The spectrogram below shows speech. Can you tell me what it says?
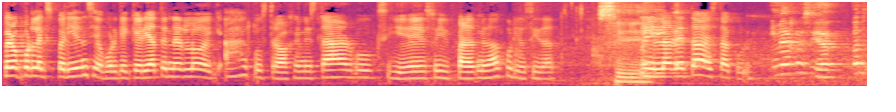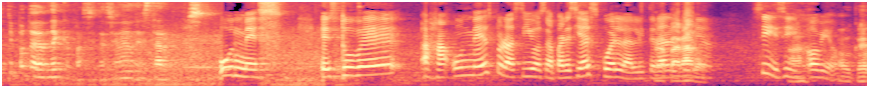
Pero por la experiencia, porque quería tenerlo de, ah, pues trabajé en Starbucks y eso, y para, me daba curiosidad. Sí. Y la neta está cool. Y me da curiosidad, ¿cuánto tiempo te dan de capacitación en Starbucks? Un mes. Estuve, ajá, un mes, pero así, o sea, parecía escuela, literal. Tenía- Sí, sí, Ah, obvio. ok. obvio.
